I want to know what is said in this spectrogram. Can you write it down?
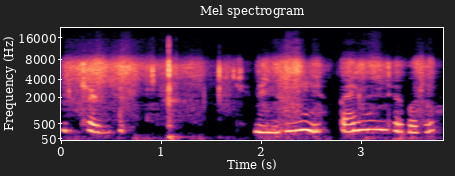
이렇게 이렇게 맨손에 빨간색으로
